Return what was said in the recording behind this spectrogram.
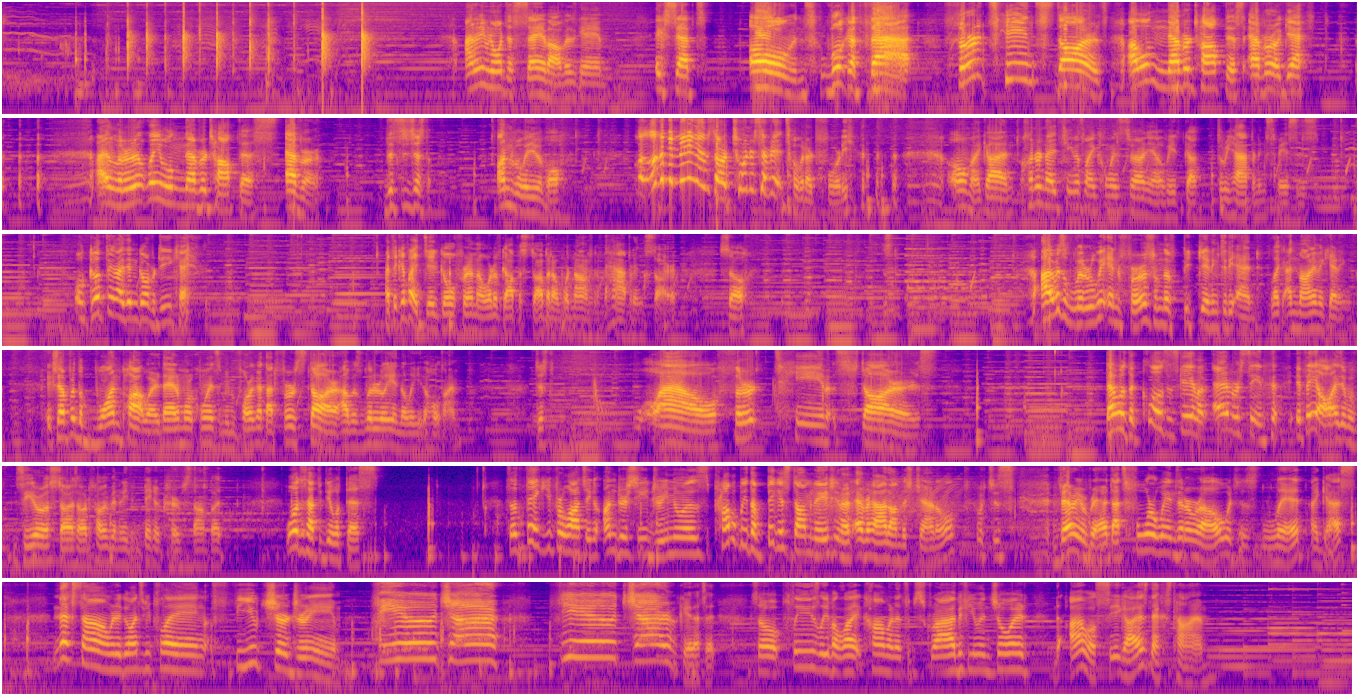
I don't even know what to say about this game. Except, owned. Look at that. 13 stars. I will never top this ever again. I literally will never top this. Ever. This is just unbelievable. Look, look at the minigame star. 270. Toad at 40. oh my god. 119 is my coin star. Yeah, we've got three happening spaces. Well, good thing I didn't go over DK. I think if I did go for him, I would have got the star, but I would not have got the happening star. So, I was literally in first from the beginning to the end. Like, I'm not even kidding. Except for the one part where they had more coins than me before I got that first star, I was literally in the lead the whole time. Just, wow, 13 stars. That was the closest game I've ever seen. if they all ended with zero stars, I would have probably been an even bigger curb stomp, but we'll just have to deal with this. So thank you for watching Undersea Dream. It was probably the biggest domination I've ever had on this channel, which is very rare. That's four wins in a row, which is lit, I guess. Next time, we're going to be playing Future Dream. Future! Future! Okay, that's it. So please leave a like, comment, and subscribe if you enjoyed. And I will see you guys next time.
